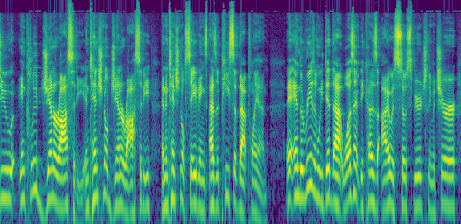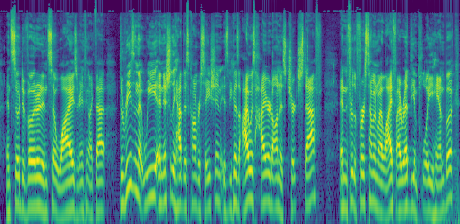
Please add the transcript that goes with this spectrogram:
to include generosity, intentional generosity, and intentional savings as a piece of that plan. And the reason we did that wasn't because I was so spiritually mature and so devoted and so wise or anything like that. The reason that we initially had this conversation is because I was hired on as church staff. And for the first time in my life, I read the employee handbook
